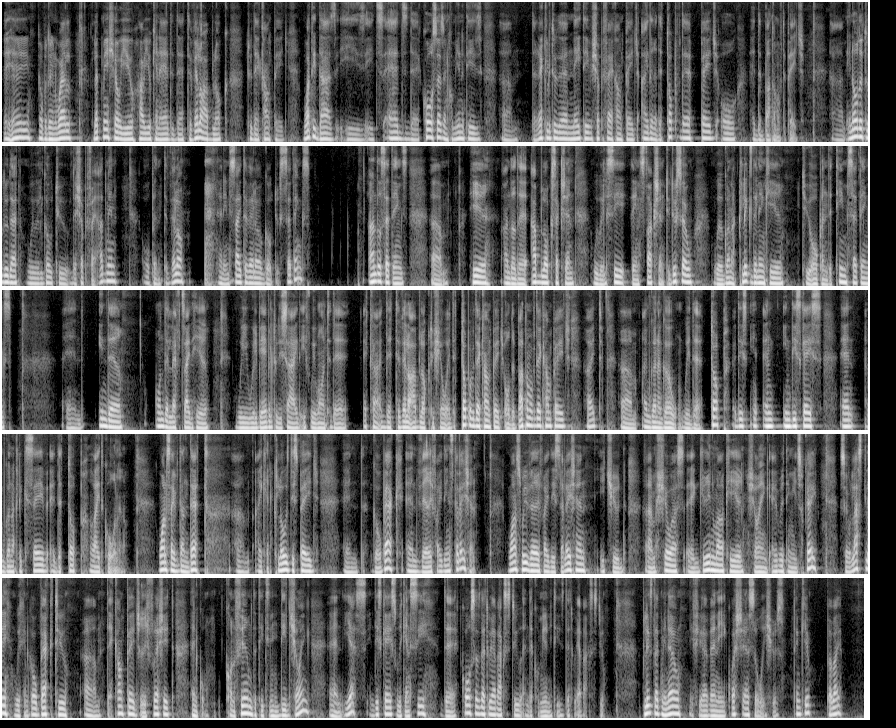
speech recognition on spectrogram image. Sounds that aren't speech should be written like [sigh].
Hey, hey, hope you're doing well. Let me show you how you can add the Tevello block to the account page. What it does is it adds the courses and communities um, directly to the native Shopify account page, either at the top of the page or at the bottom of the page. Um, in order to do that, we will go to the Shopify admin, open Tevello, [clears throat] and inside Tevello, go to settings. Under settings, um, here under the app block section, we will see the instruction to do so. We're gonna click the link here to open the team settings. And in there, on the left side here, we will be able to decide if we want the account, the Tevello block to show at the top of the account page or the bottom of the account page, right? Um, I'm gonna go with the top at this in, in this case, and I'm gonna click save at the top right corner. Once I've done that, um, I can close this page and go back and verify the installation. Once we verify the installation, it should um, show us a green mark here showing everything is okay. So lastly, we can go back to um, the account page, refresh it, and co confirm that it's indeed showing. And yes, in this case, we can see the courses that we have access to and the communities that we have access to. Please let me know if you have any questions or issues. Thank you. Bye bye.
